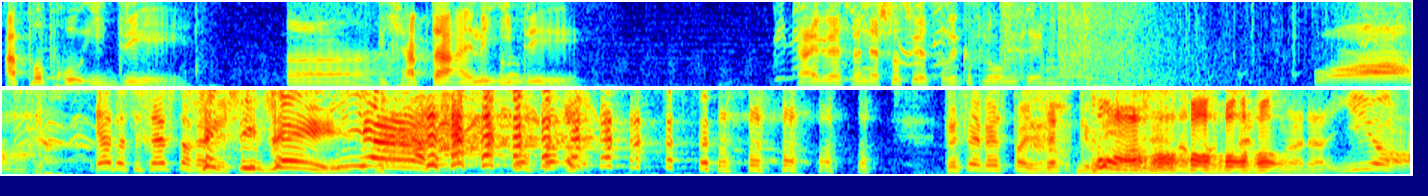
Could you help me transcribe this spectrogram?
Apropos Idee. Äh, Ich habe da eine Idee. geil wäre es, wenn der Schuss wieder zurückgeflogen käme. Wow. Ja, du hast dich selbst noch Sexy J! Ja! Besser wäre es bei Sepp gewesen. Boah! Ja.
